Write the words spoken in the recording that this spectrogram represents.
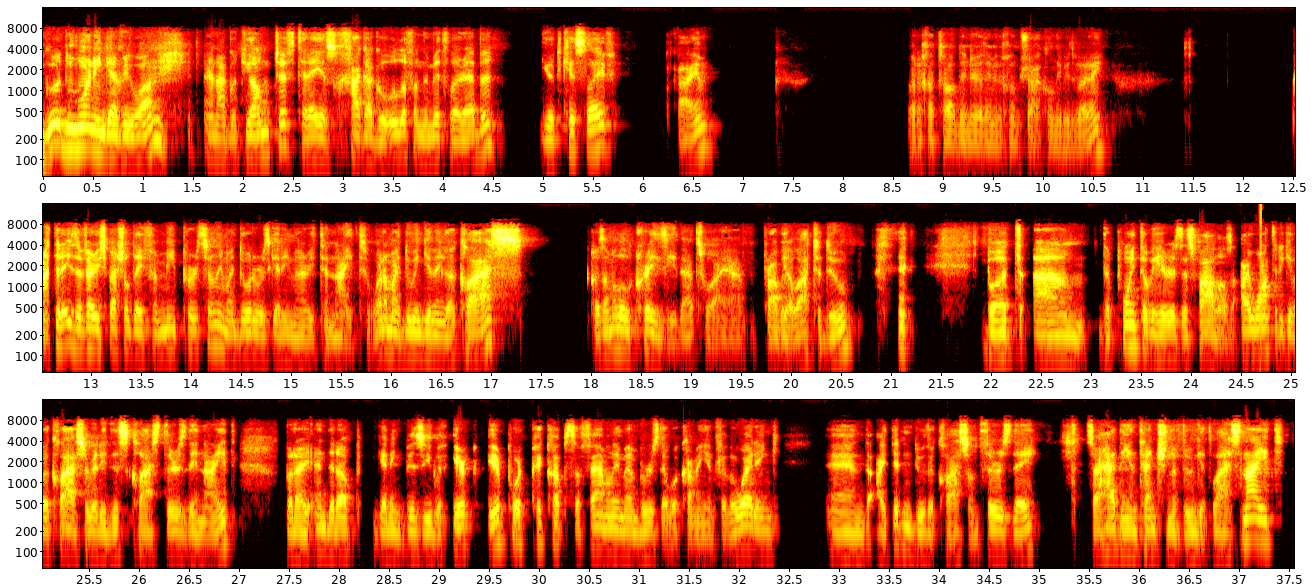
Good morning, everyone, and Agut Yom Tov. Today is Chag HaGeula from the Mittler Rebbe, Yud Kislev, Chaim. Ah, today is a very special day for me personally. My daughter is getting married tonight. What am I doing giving a class? Because I'm a little crazy. That's why I have probably a lot to do. but um, the point over here is as follows. I wanted to give a class already this class Thursday night but I ended up getting busy with air, airport pickups of family members that were coming in for the wedding. And I didn't do the class on Thursday. So I had the intention of doing it last night.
